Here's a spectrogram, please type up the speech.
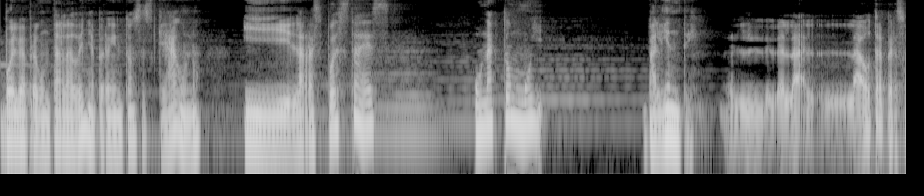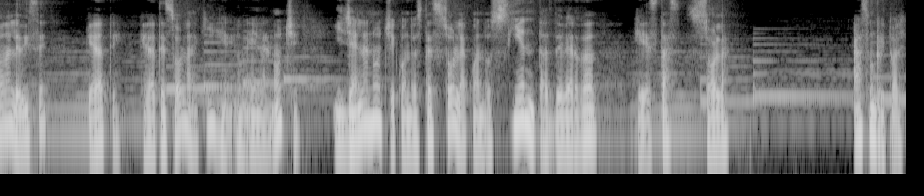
vuelve a preguntar la dueña, pero entonces qué hago, no? Y la respuesta es un acto muy valiente. La, la, otra persona le dice, quédate, quédate sola aquí en la noche. Y ya en la noche, cuando estés sola, cuando sientas de verdad que estás sola, haz un ritual.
